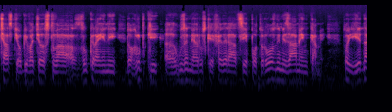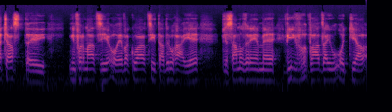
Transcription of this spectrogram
časti obyvateľstva z Ukrajiny do hĺbky e, územia Ruskej federácie pod rôznymi zámienkami. To je jedna časť tej informácie o evakuácii. Tá druhá je, že samozrejme vyvádzajú odtiaľ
